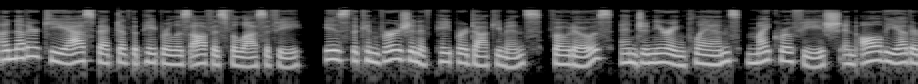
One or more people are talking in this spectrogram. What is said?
Another key aspect of the paperless office philosophy is the conversion of paper documents, photos, engineering plans, microfiche, and all the other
